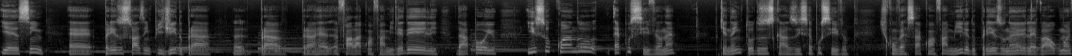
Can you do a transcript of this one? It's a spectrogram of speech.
E assim, é, presos fazem pedido para falar com a família dele, dar apoio. Isso quando é possível, né? Porque nem em todos os casos isso é possível. De conversar com a família do preso, né? Levar alguma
